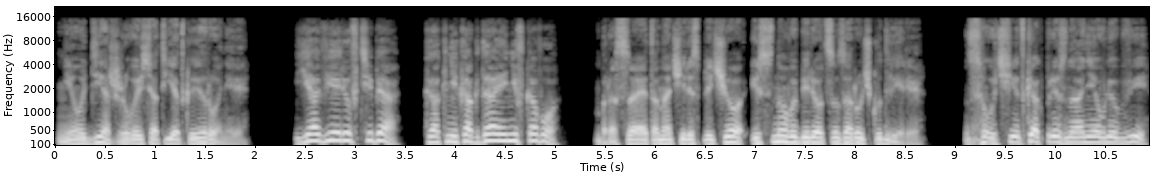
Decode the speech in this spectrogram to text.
Не удерживаясь от едкой иронии. «Я верю в тебя, как никогда и ни в кого». Бросает она через плечо и снова берется за ручку двери. Звучит как признание в любви.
